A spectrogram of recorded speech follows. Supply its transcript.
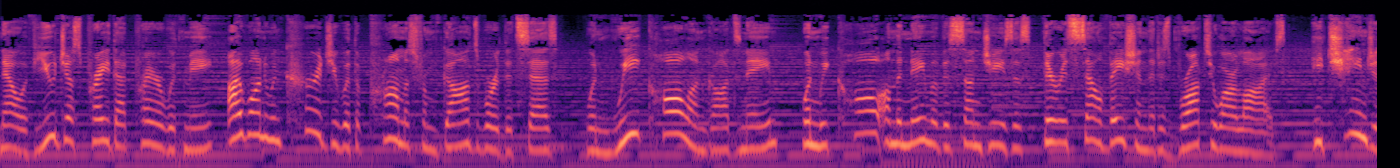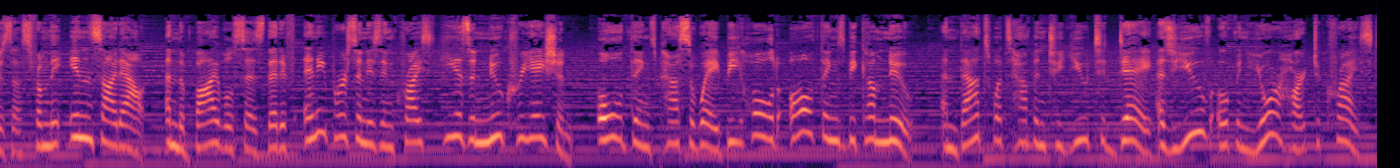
Now, if you just prayed that prayer with me, I want to encourage you with a promise from God's Word that says, when we call on God's name, when we call on the name of His Son Jesus, there is salvation that is brought to our lives. He changes us from the inside out. And the Bible says that if any person is in Christ, he is a new creation. Old things pass away. Behold, all things become new. And that's what's happened to you today as you've opened your heart to Christ.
